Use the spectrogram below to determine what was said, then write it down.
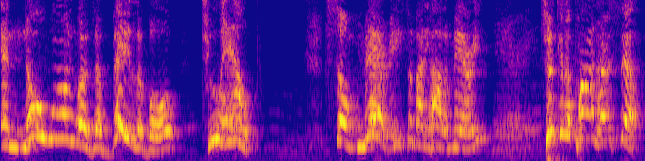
and no one was available to help. So Mary, somebody holler Mary, Mary. took it upon herself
